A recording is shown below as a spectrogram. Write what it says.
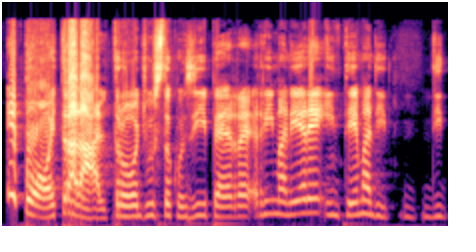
E poi, tra l'altro, giusto così per rimanere in tema di, di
